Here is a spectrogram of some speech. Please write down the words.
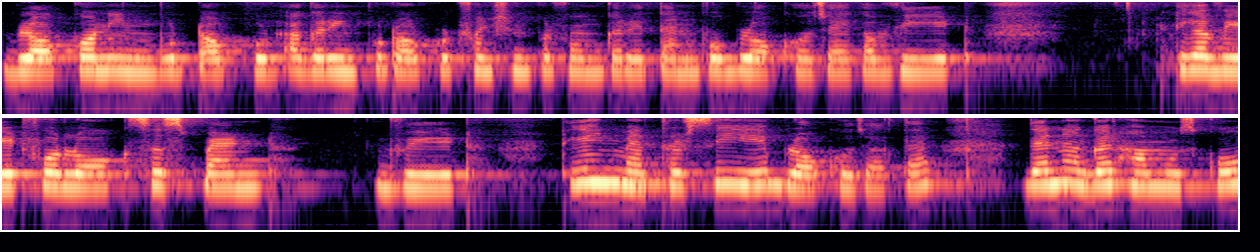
block on input output, अगर इनपुट आउटपुट फ़ंक्शन परफॉर्म करे दैन वो ब्लॉक हो जाएगा। वेट, ठीक है? Wait for lock suspend, wait, ठीक है? इन मेथड से ये ब्लॉक हो जाता है। देन अगर हम उसको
